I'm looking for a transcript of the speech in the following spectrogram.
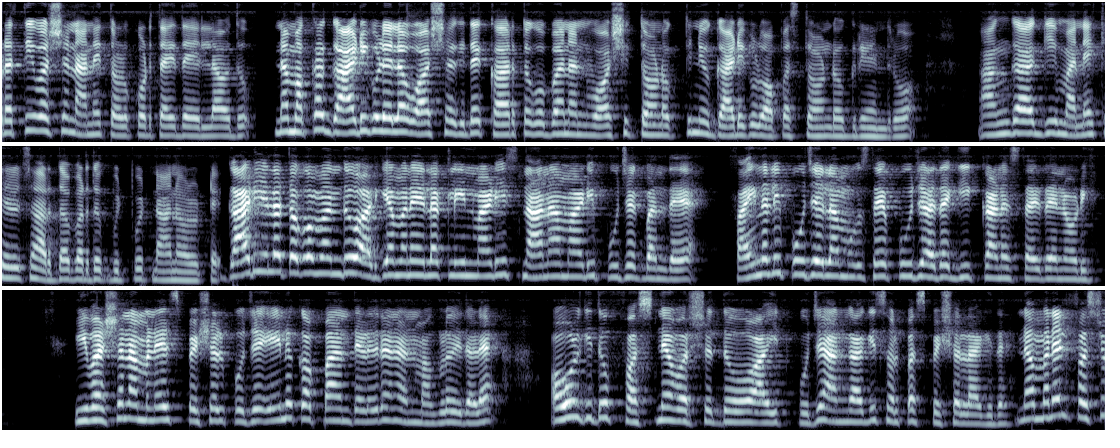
ಪ್ರತಿ ವರ್ಷ ನಾನೇ ತೊಳ್ಕೊಡ್ತಾ ಇದ್ದೆ ಎಲ್ಲವುದು. ನಮ್ಮ ಅಕ್ಕ ಗಾಡಿಗಳೆಲ್ಲ ವಾಶ್ ಆಗಿದೆ. ಕಾರ್ ತಗೊಬ, ನಾನು ವಾಶಿಗೆ ತೊಗೊಂಡೋಗ್ತೀನಿ, ನೀವು ಗಾಡಿಗಳು ವಾಪಸ್ ತೊಗೊಂಡೋಗ್ರಿ ಅಂದರು. ಹಂಗಾಗಿ ಮನೆ ಕೆಲಸ ಅರ್ಧ ಬರ್ದಕ್ಕೆ ಬಿಟ್ಬಿಟ್ಟು ನಾನು ಹೊರಟೆ. ಗಾಡಿ ಎಲ್ಲ ತೊಗೊಂಬಂದು ಅಡುಗೆ ಮನೆ ಎಲ್ಲ ಕ್ಲೀನ್ ಮಾಡಿ, ಸ್ನಾನ ಮಾಡಿ ಪೂಜೆಗೆ ಬಂದೆ. ಫೈನಲಿ ಪೂಜೆ ಎಲ್ಲ ಮುಗಿಸ್ದೆ. ಪೂಜೆ ಆದಾಗ ಈಗ ಕಾಣಿಸ್ತಾ ಇದೆ ನೋಡಿ. ಈ ವರ್ಷ ನಮ್ಮ ಮನೇಲಿ ಸ್ಪೆಷಲ್ ಪೂಜೆ. ಏನಕ್ಕಪ್ಪ ಅಂತ ಹೇಳಿದ್ರೆ ನನ್ನ ಮಗಳು ಇದ್ದಾಳೆ. ಅವಳಿಗಿದು ಫಸ್ಟ್ನೇ ವರ್ಷದ್ದು ಆಯ್ತು ಪೂಜೆ ಹಂಗಾಗಿ ಸ್ವಲ್ಪ ಸ್ಪೆಷಲ್ ಆಗಿದೆ. ನಮ್ಮ ಮನೇಲಿ ಫಸ್ಟು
